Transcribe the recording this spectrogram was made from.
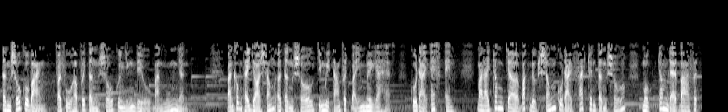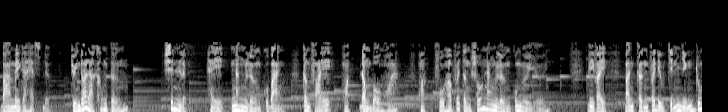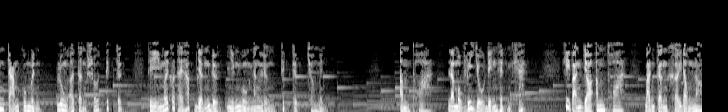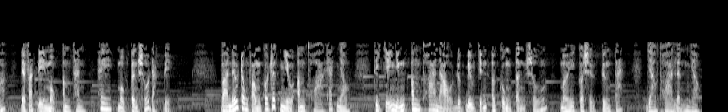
Tần số của bạn phải phù hợp với tần số của những điều bạn muốn nhận. Bạn không thể dò sóng ở tần số 98,7 MHz của đài FM mà lại trông chờ bắt được sóng của đài phát trên tần số 103,3 MHz được. Chuyện đó là không tưởng. Sinh lực hay năng lượng của bạn cần phải hoặc đồng bộ hóa hoặc phù hợp với tần số năng lượng của người gửi. Vì vậy, bạn cần phải điều chỉnh những rung cảm của mình luôn ở tần số tích cực thì mới có thể hấp dẫn được những nguồn năng lượng tích cực cho mình. Âm thoa là một ví dụ điển hình khác. Khi bạn dò âm thoa, bạn cần khởi động nó để phát đi một âm thanh hay một tần số đặc biệt. Và nếu trong phòng có rất nhiều âm thoa khác nhau, thì chỉ những âm thoa nào được điều chỉnh ở cùng tần số mới có sự tương tác, giao thoa lẫn nhau.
